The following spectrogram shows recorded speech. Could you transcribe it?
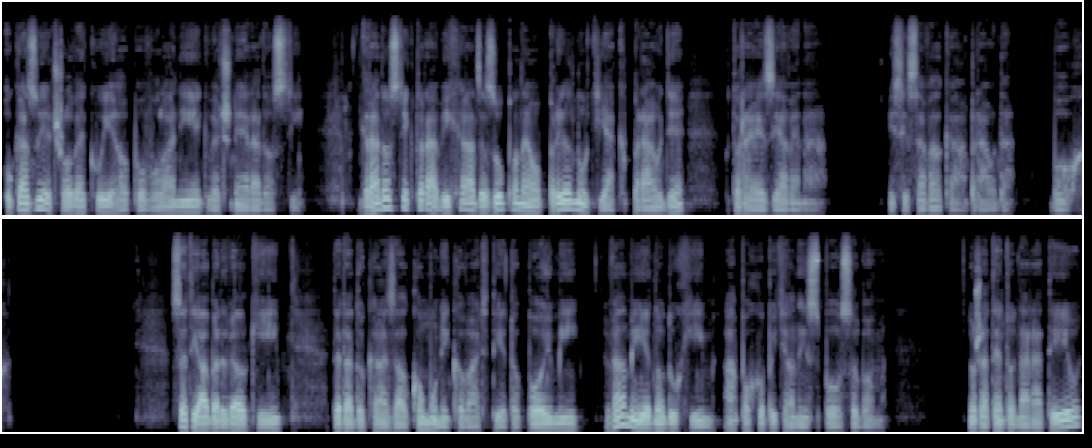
ukazuje človeku jeho povolanie k väčšnej radosti. K radosti, ktorá vychádza z úplného prilnutia k pravde, ktorá je zjavená. Myslí sa veľká pravda. Boh. Svetý Albert Veľký teda dokázal komunikovať tieto pojmy veľmi jednoduchým a pochopiteľným spôsobom. Nož a tento narratív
